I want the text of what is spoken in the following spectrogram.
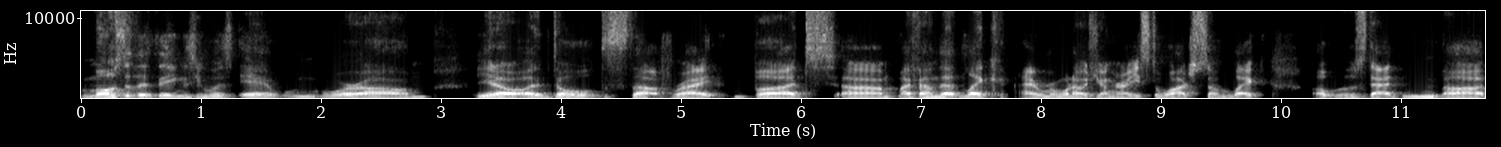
most of the things he was in were um you know adult stuff right but um i found that like i remember when i was younger i used to watch something like uh, was that uh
